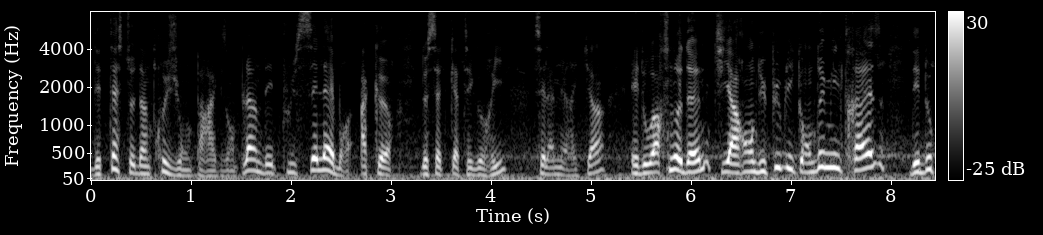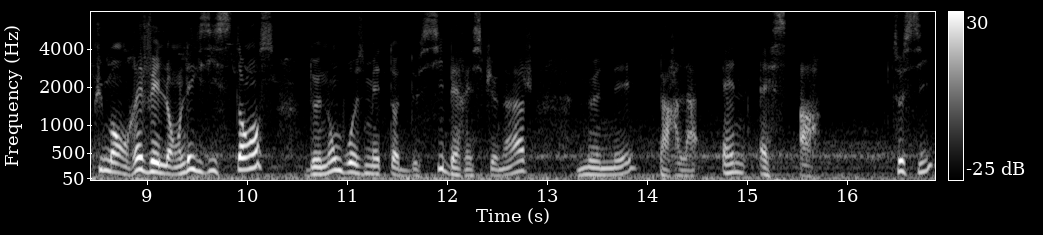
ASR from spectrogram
des tests d'intrusion, par exemple. L'un des plus célèbres hackers de cette catégorie, c'est l'américain Edward Snowden, qui a rendu public en 2013 des documents révélant l'existence de nombreuses méthodes de cyberespionnage menées par la NSA. Ceci,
